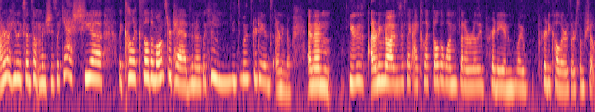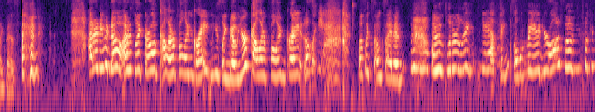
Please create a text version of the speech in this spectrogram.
I don't know, he like said something and she's like, yeah, she uh, like collects all the monster tabs. And I was like, hmm, these monster tabs. I don't even know. And then he was, I don't even know, I was just like, I collect all the ones that are really pretty and like pretty colors or some shit like this. And I don't even know. I was like, they're all colorful and great. And he's like, no, you're colorful and great. And I was like, yeah. I was like so excited. I was literally, yeah, thanks old man. You're awesome. You fucking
